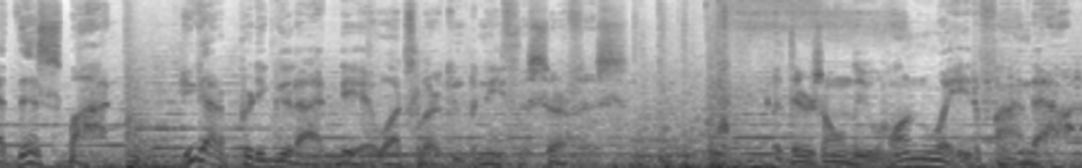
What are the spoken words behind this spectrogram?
At this spot, you got a pretty good idea what's lurking beneath the surface. But there's only one way to find out.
